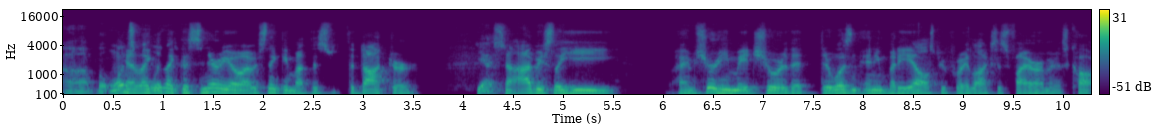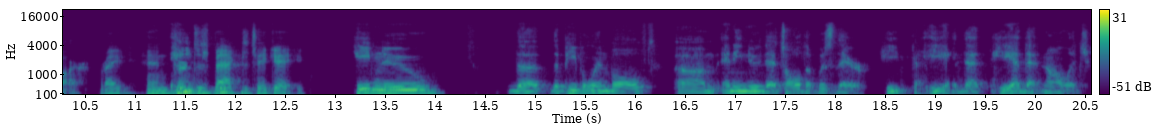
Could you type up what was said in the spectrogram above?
Uh, but once, yeah, like like the scenario I was thinking about this, the doctor. Yes. Now, obviously, he I'm sure he made sure that there wasn't anybody else before he locks his firearm in his car, right? And turns he, his back to take aid. He knew the the people involved, um, and he knew that's all that was there. He okay. he had that he had that knowledge.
